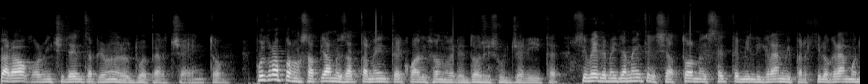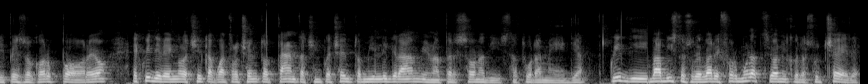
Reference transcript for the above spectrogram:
però con un'incidenza più o meno del 2%. Purtroppo non sappiamo esattamente quali sono le dosi suggerite. Si vede mediamente che sia attorno ai 7 mg per chilogrammo di peso corporeo e quindi vengono circa 480-500 mg in una persona di statura media. Quindi va visto sulle varie formulazioni cosa succede.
